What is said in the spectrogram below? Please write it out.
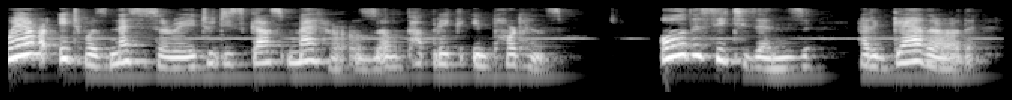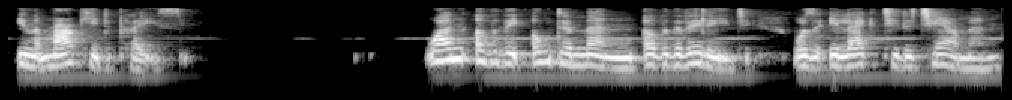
Wherever it was necessary to discuss matters of public importance, all the citizens had gathered in the market place. One of the older men of the village was elected chairman,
